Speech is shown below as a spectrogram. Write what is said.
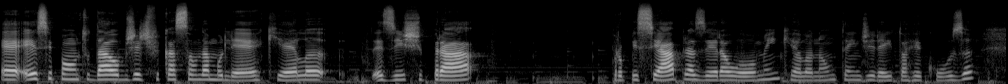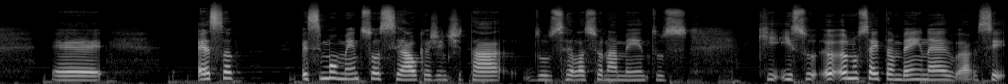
é, esse ponto da objetificação da mulher, que ela existe para propiciar prazer ao homem, que ela não tem direito à recusa. É, essa, esse momento social que a gente está dos relacionamentos que isso eu, eu, não sei também né se,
